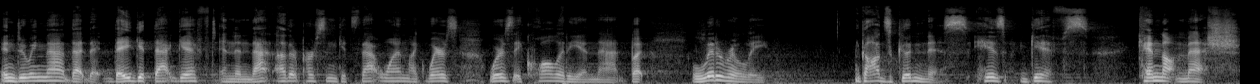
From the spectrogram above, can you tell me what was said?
in doing that? that? That they get that gift and then that other person gets that one? Like, where's, where's equality in that? But literally, God's goodness, His gifts cannot mesh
